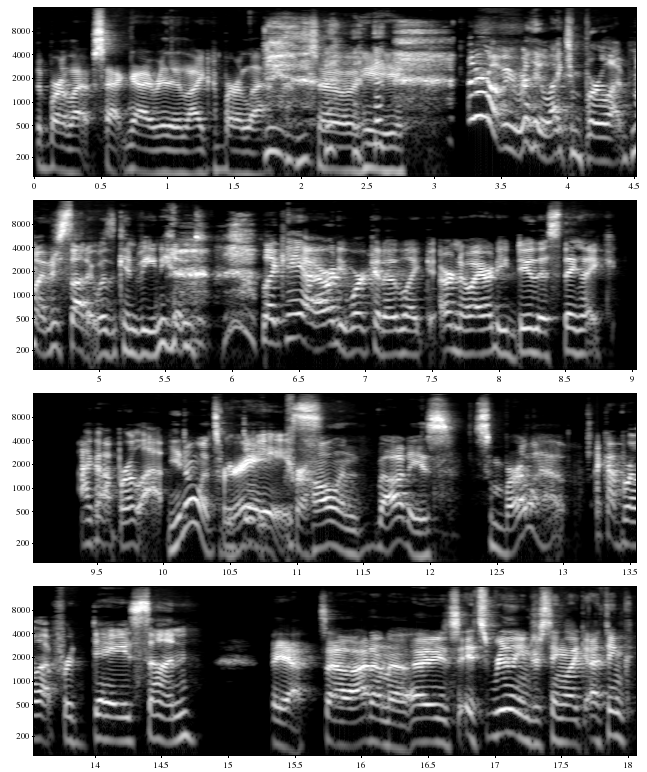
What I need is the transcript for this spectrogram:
the burlap sack guy really liked burlap, so he I don't know if he really liked burlap. Might have just thought it was convenient. like, hey, I already work at a like, or no, I already do this thing. Like, I got burlap. you know what's For great days. for hauling bodies, some burlap. I got burlap for days, son. But yeah, so I don't know. It's it's really interesting. Like I think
